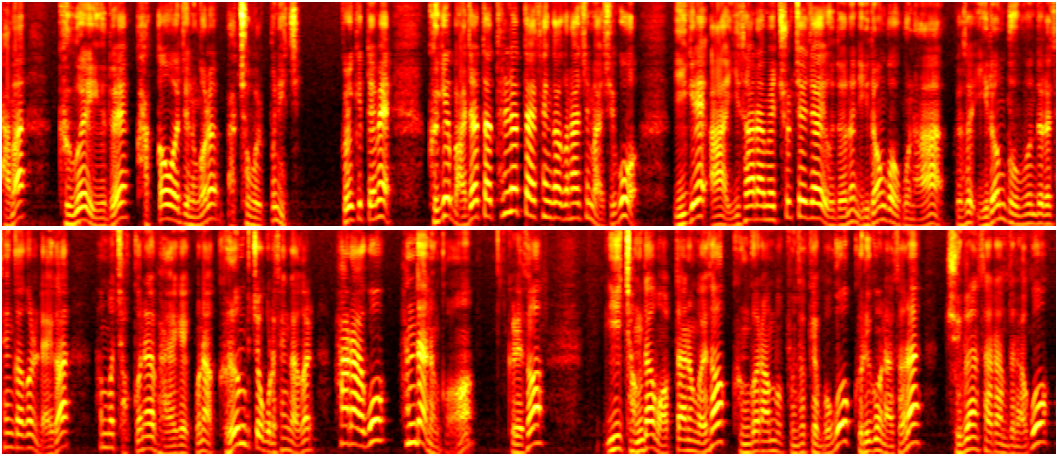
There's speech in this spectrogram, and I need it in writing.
다만 그거의 의도에 가까워지는 것을 맞춰볼 뿐이지. 그렇기 때문에 그게 맞았다 틀렸다 생각을 하지 마시고 이게 아 이 사람의 출제자의 의도는 이런 거구나. 그래서 이런 부분들의 생각을 내가 한번 접근해 봐야겠구나. 그런 쪽으로 생각을 하라고 한다는 거. 그래서 이 정답 없다는 거에서 근거를 한번 분석해 보고 그리고 나서는 주변 사람들하고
